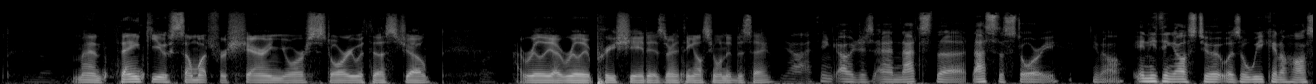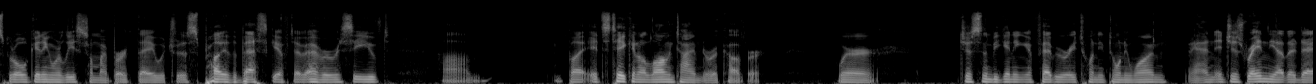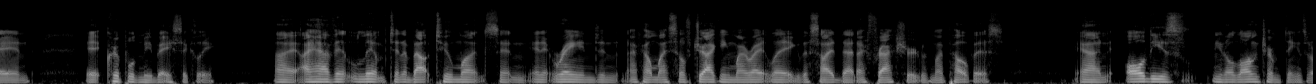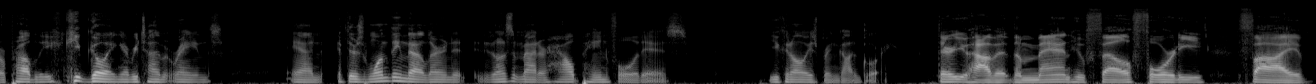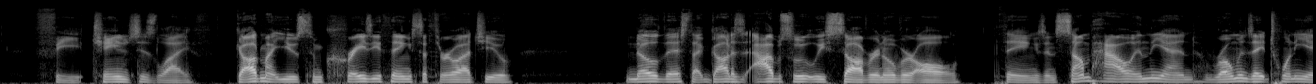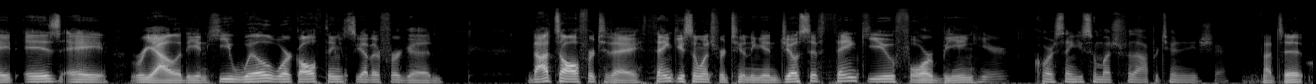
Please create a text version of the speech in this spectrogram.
man thank you so much for sharing your story with us joe i really i really appreciate it is there anything else you wanted to say Yeah, I think I would just end. That's the that's the story. You know, anything else to it was a week in a hospital, getting released on my birthday, which was probably the best gift I've ever received. Um, but it's taken a long time to recover. Where just in the beginning of February 2021, and it just rained the other day, and it crippled me basically. I, I haven't limped in about two months, and, and it rained, and I found myself dragging my right leg, the side that I fractured with my pelvis and all these you know long term things that'll probably keep going every time it rains. And if there's one thing that I learned, it, it doesn't matter how painful it is, you can always bring God glory. There you have it. The man who fell 45 feet changed his life. God might use some crazy things to throw at you. Know this that God is absolutely sovereign over all things and somehow in the end Romans 8:28 is a reality and he will work all things together for good. That's all for today. Thank you so much for tuning in. Joseph, thank you for being here. Of course, thank you so much for the opportunity to share. That's it.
